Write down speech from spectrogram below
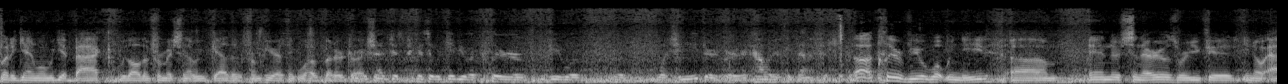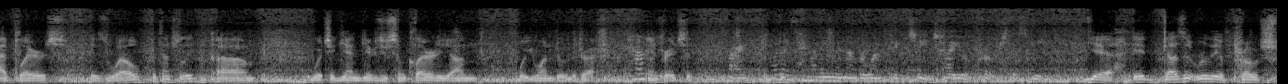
but again, when we get back with all the information that we've gathered from here, I think we'll have better direction. just because it would give you a clear view of, of what you need, or, or, how would it be beneficial? Uh, a clear view of what we need, um, and there's scenarios where you could, you know, add players as well potentially, um, which again gives you some clarity on what you want to do in the draft how and free agency. Sorry, how does having the number one pick change how you approach this week? Yeah, it doesn't really approach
